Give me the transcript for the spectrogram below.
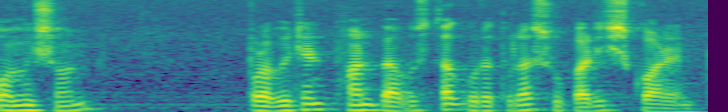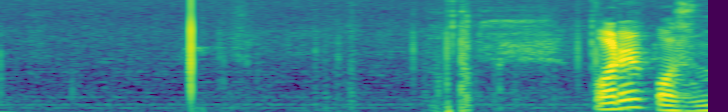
কমিশন প্রভিডেন্ট ফান্ড ব্যবস্থা গড়ে তোলার সুপারিশ করেন। পরের প্রশ্ন,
